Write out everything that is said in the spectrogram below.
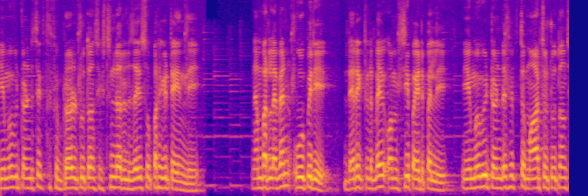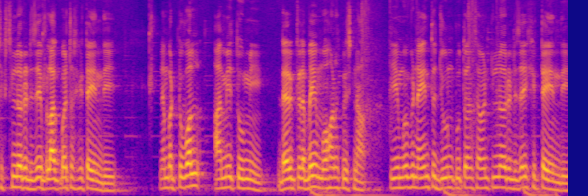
ఈ movie twenty sixth February two thousand సిక్స్టీన్లో రిలీజ్ అయ్యి సూపర్ హిట్ అయింది. Number eleven Oopiri directed by Vamsi Paidipally. ఈ movie twenty fifth March two thousand సిక్స్టీన్లో రిలీజ్ అయ్యి బ్లాక్ బస్టర్ హిట్ అయింది. Number twelve Ami Thumi directed by Mohan Krishna. ఈ movie ninth June two thousand సెవెంటీన్లో రిలీజ్ అయ్యి హిట్ అయింది.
